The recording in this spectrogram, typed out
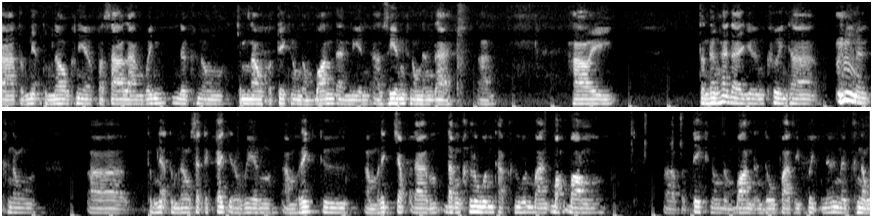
ការទំនាក់ទំនងគ្នាប្រសើរឡើងវិញនៅក្នុងចំណោមប្រទេសក្នុងតំបន់ដែលមានអាស៊ានក្នុងនឹងដែរបាទហើយតំណឹងហើយដែលយើងឃើញថានៅក្នុងអឺ ទំនាក់ទំនងសេដ្ឋកិច្ចរវាងអាមេរិកគឺអាមេរិកចាប់ផ្ដើមដឹងខ្លួនថាខ្លួនបានបោះបង់ប្រទេសក្នុងតំបន់ Indo-Pacific នឹងនៅក្នុង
